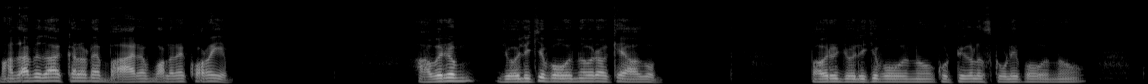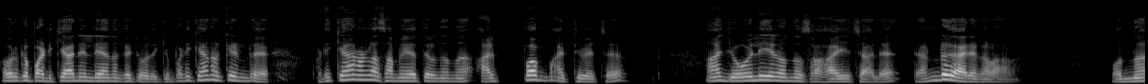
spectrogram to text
മാതാപിതാക്കളുടെ ഭാരം വളരെ കുറയും. അവരും ജോലിക്ക് പോകുന്നവരൊക്കെ ആകും. അപ്പോൾ അവർ ജോലിക്ക് പോകുന്നു കുട്ടികൾ സ്കൂളിൽ പോകുന്നു. അവർക്ക് പഠിക്കാനില്ല എന്നൊക്കെ ചോദിക്കും. പഠിക്കാനൊക്കെ ഉണ്ട്. പഠിക്കാനുള്ള സമയത്തിൽ നിന്ന് അല്പം മാറ്റിവെച്ച് ആ ജോലിയിലൊന്ന് സഹായിച്ചാൽ രണ്ട് കാര്യങ്ങളാണ്. ഒന്ന്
